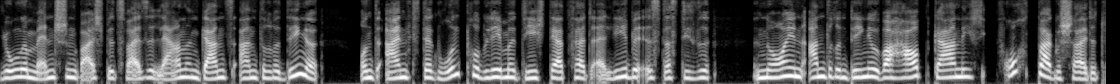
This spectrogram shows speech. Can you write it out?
junge Menschen beispielsweise lernen ganz andere Dinge. Und eines der Grundprobleme, die ich derzeit erlebe, ist, dass diese neuen anderen Dinge überhaupt gar nicht fruchtbar geschaltet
